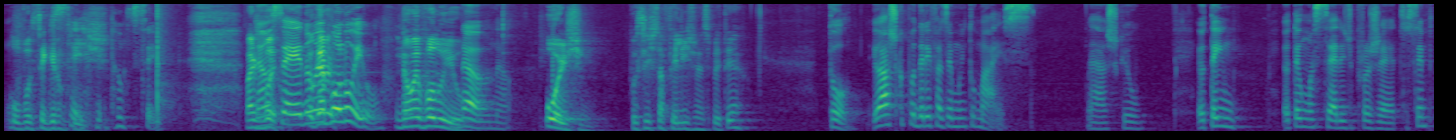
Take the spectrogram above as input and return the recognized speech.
Ou você que não sei, quis? Não sei. Mas não sei, não quero- evoluiu. Não evoluiu. Não, não. Hoje, você está feliz no SBT? Tô. Eu acho que eu poderia fazer muito mais. Eu acho que eu, eu tenho eu tenho uma série de projetos. Eu sempre,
